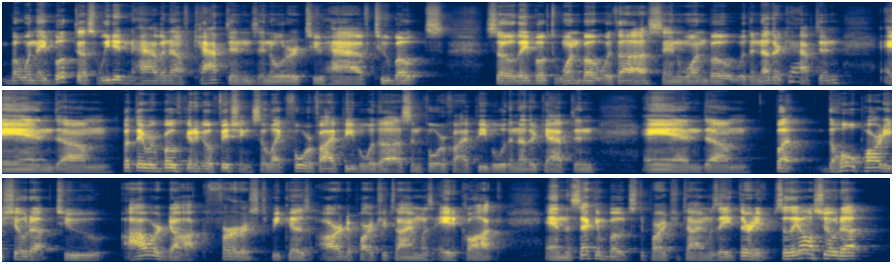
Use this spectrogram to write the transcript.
but when they booked us, we didn't have enough captains in order to have two boats. So they booked one boat with us and one boat with another captain, and um, but they were both going to go fishing. So like four or five people with us and four or five people with another captain, and um, but the whole party showed up to our dock first because our departure time was eight o'clock, and the second boat's departure time was eight thirty. So they all showed up,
